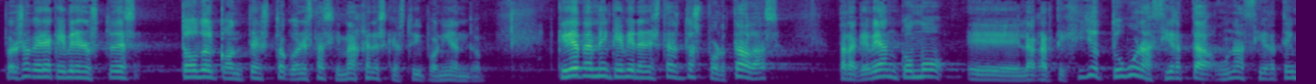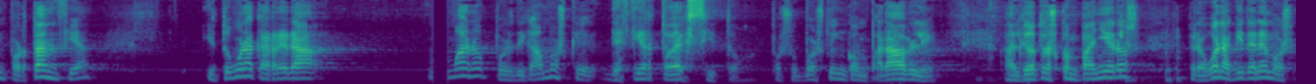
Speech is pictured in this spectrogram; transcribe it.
Por eso quería que vieran ustedes todo el contexto con estas imágenes que estoy poniendo. Quería también que vieran estas dos portadas para que vean cómo eh, lagartijillo tuvo una cierta, una cierta importancia y tuvo una carrera bueno, pues digamos que de cierto éxito, por supuesto incomparable al de otros compañeros, pero bueno, aquí tenemos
